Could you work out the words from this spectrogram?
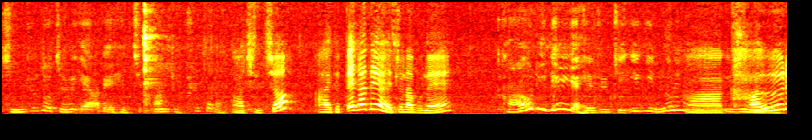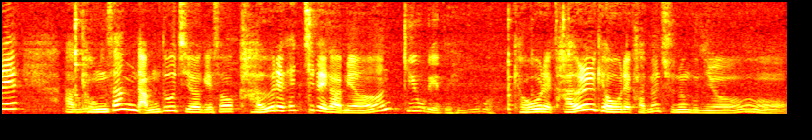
진주도 저 애아래 횟집한테 주더라. 아, 진짜? 아, 이거 때가 돼야 해주나 보네. 가을이 돼야 해주지. 이게 너 아, 이게 가을에, 아, 음. 경상남도 지역에서 가을에 횟집에 가면, 겨울에도 해주고 겨울에, 가을, 겨울에 가면 주는군요.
